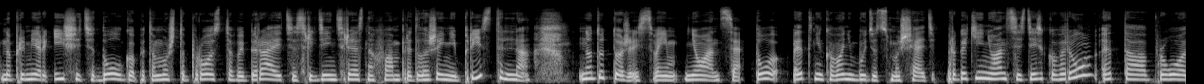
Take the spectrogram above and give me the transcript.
например, ищете долго, потому что просто выбираете среди интересных вам предложений пристально, но тут тоже есть свои нюансы, то это никого не будет смущать. Про какие нюансы здесь говорю? Это про,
